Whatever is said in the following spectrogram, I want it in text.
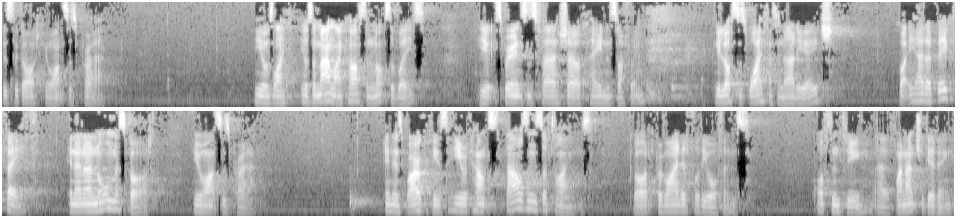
is the God who answers prayer. He was, like, he was a man like us in lots of ways. He experienced his fair share of pain and suffering. He lost his wife at an early age, but he had a big faith in an enormous God who answers prayer. In his biographies, he recounts thousands of times God provided for the orphans, often through uh, financial giving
